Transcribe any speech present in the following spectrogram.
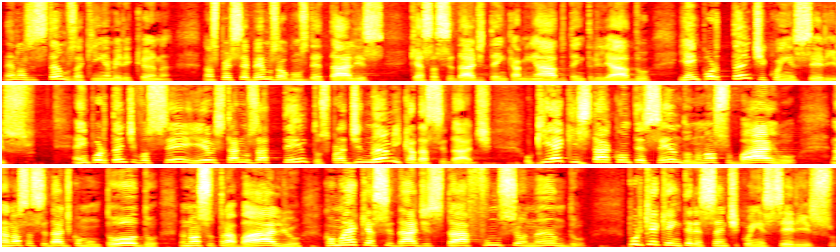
Né? Nós estamos aqui em Americana, nós percebemos alguns detalhes que essa cidade tem caminhado, tem trilhado, e é importante conhecer isso. É importante você e eu estarmos atentos para a dinâmica da cidade. O que é que está acontecendo no nosso bairro, na nossa cidade como um todo, no nosso trabalho? Como é que a cidade está funcionando? Por que, que é interessante conhecer isso?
